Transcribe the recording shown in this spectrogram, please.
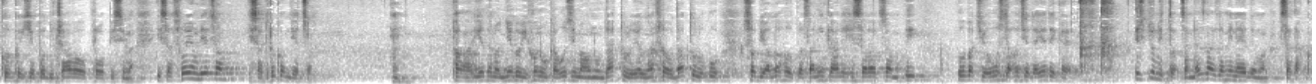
koliko ih je podučavao propisima. I sa svojom djecom i sa drugom djecom. Hm? Pa jedan od njegovih unuka uzima onu datulu, jel našao datulu u sobi Allahovog poslanika, alihi salacom, i ubacio u usta, hoće da jede, kaže, ah, ah, ispljuni to, za ne znaš da mi ne jedemo sadaku.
